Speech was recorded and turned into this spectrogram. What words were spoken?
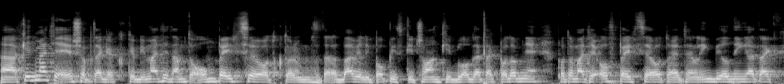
Keď máte e-shop, tak ako keby máte tamto on-page SEO, od sme sa teraz bavili, popisky, články, blog a tak podobne. Potom máte off-page SEO, to je ten link building a tak.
